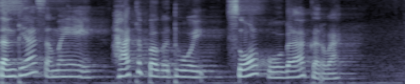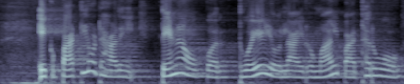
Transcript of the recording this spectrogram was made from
સંધ્યા સમયે હાથ પગ ધોઈ સોળ કોગળા કરવા. એક પાટલો ઢાળી તેના ઉપર ધોયેલો લાલ રૂમાલ પાથરવો,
